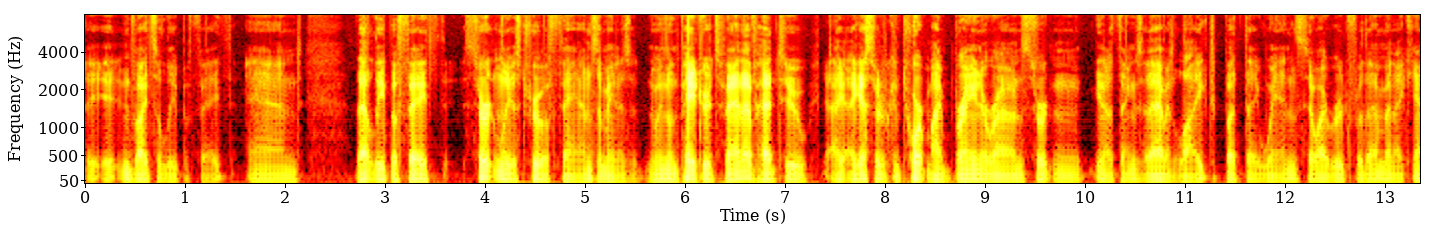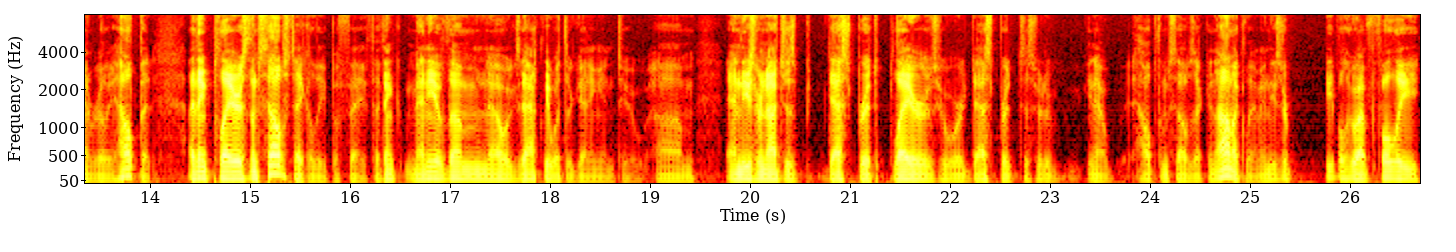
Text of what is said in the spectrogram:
it, it invites a leap of faith. And that leap of faith certainly is true of fans. I mean, as a New England Patriots fan, I've had to, I, I, guess, sort of contort my brain around certain, you know, things that I haven't liked, but they win, so I root for them, and I can't really help it. I think players themselves take a leap of faith. I think many of them know exactly what they're getting into, um, and these are not just desperate players who are desperate to sort of, you know, help themselves economically. I mean, these are people who have fully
